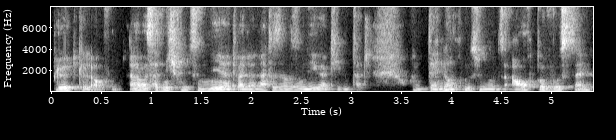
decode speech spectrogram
blöd gelaufen, ja, was hat nicht funktioniert, weil dann hat es immer so einen negativen Touch. Und dennoch müssen wir uns auch bewusst sein,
